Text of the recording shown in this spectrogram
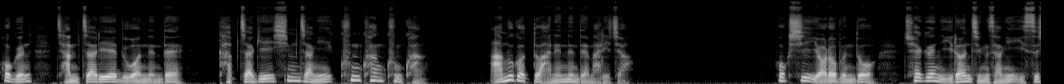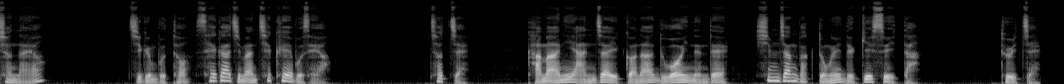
혹은 잠자리에 누웠는데 갑자기 심장이 쿵쾅쿵쾅. 아무것도 안 했는데 말이죠. 혹시 여러분도 최근 이런 증상이 있으셨나요? 지금부터 세 가지만 체크해 보세요. 첫째, 가만히 앉아 있거나 누워 있는데 심장 박동을 느낄 수 있다. 둘째,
